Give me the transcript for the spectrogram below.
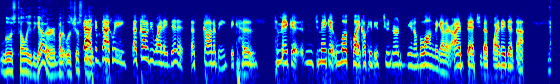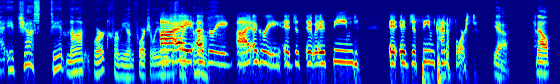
Louis Tully together, but it was just That's like exactly that's got to be why they did it. That's got to be because to make it to make it look like okay, these two nerds you know belong together. I bet you that's why they did that. Yeah, it just did not work for me, unfortunately. I, I like, agree. I agree. It just it it seemed it it just seemed kind of forced. Yeah. Now,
